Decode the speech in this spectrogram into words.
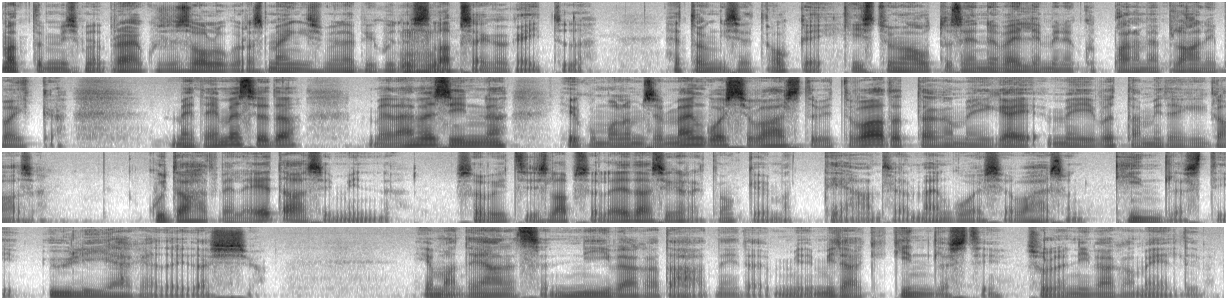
vaata, mis me praeguses olukorras mängisime läbi, kuidas mm -hmm. lapsega käituda et ongi see, et okei okay,, istume autos enne väljaminekut, paneme plaani paika. me teeme seda, me läheme sinna ja kui me oleme seal mänguasja vahel, seda võite vaadata, aga me ei käi, me ei võta midagi kaasa. kui tahad veel edasi minna, sa võid siis lapsele edasi ka rääkida, okei okay,, ma tean, seal mänguasja vahes on kindlasti üliägedaid asju. ja ma tean, et sa nii väga tahad neid, midagi kindlasti sulle nii väga meeldib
